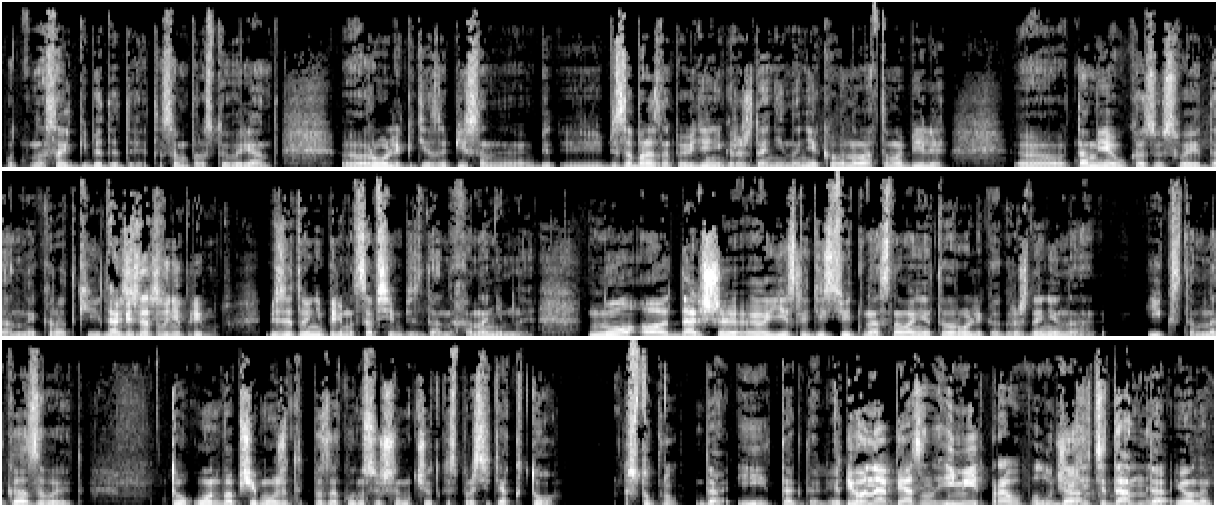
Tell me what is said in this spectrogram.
вот на сайт ГИБДД, это самый простой вариант, э, ролик, где э, безобразное поведение гражданина некого на автомобиле, э, там я указываю свои данные краткие. А без этого не примут. Без этого не примут, совсем без данных, анонимные. Но э, дальше, э, если действительно на основании этого ролика гражданина X там наказывают, то он вообще может по закону совершенно четко спросить, а кто? Стукнул. Да, и так далее. Это- И он обязан, имеет право получить Да, эти данные. Да, и он...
